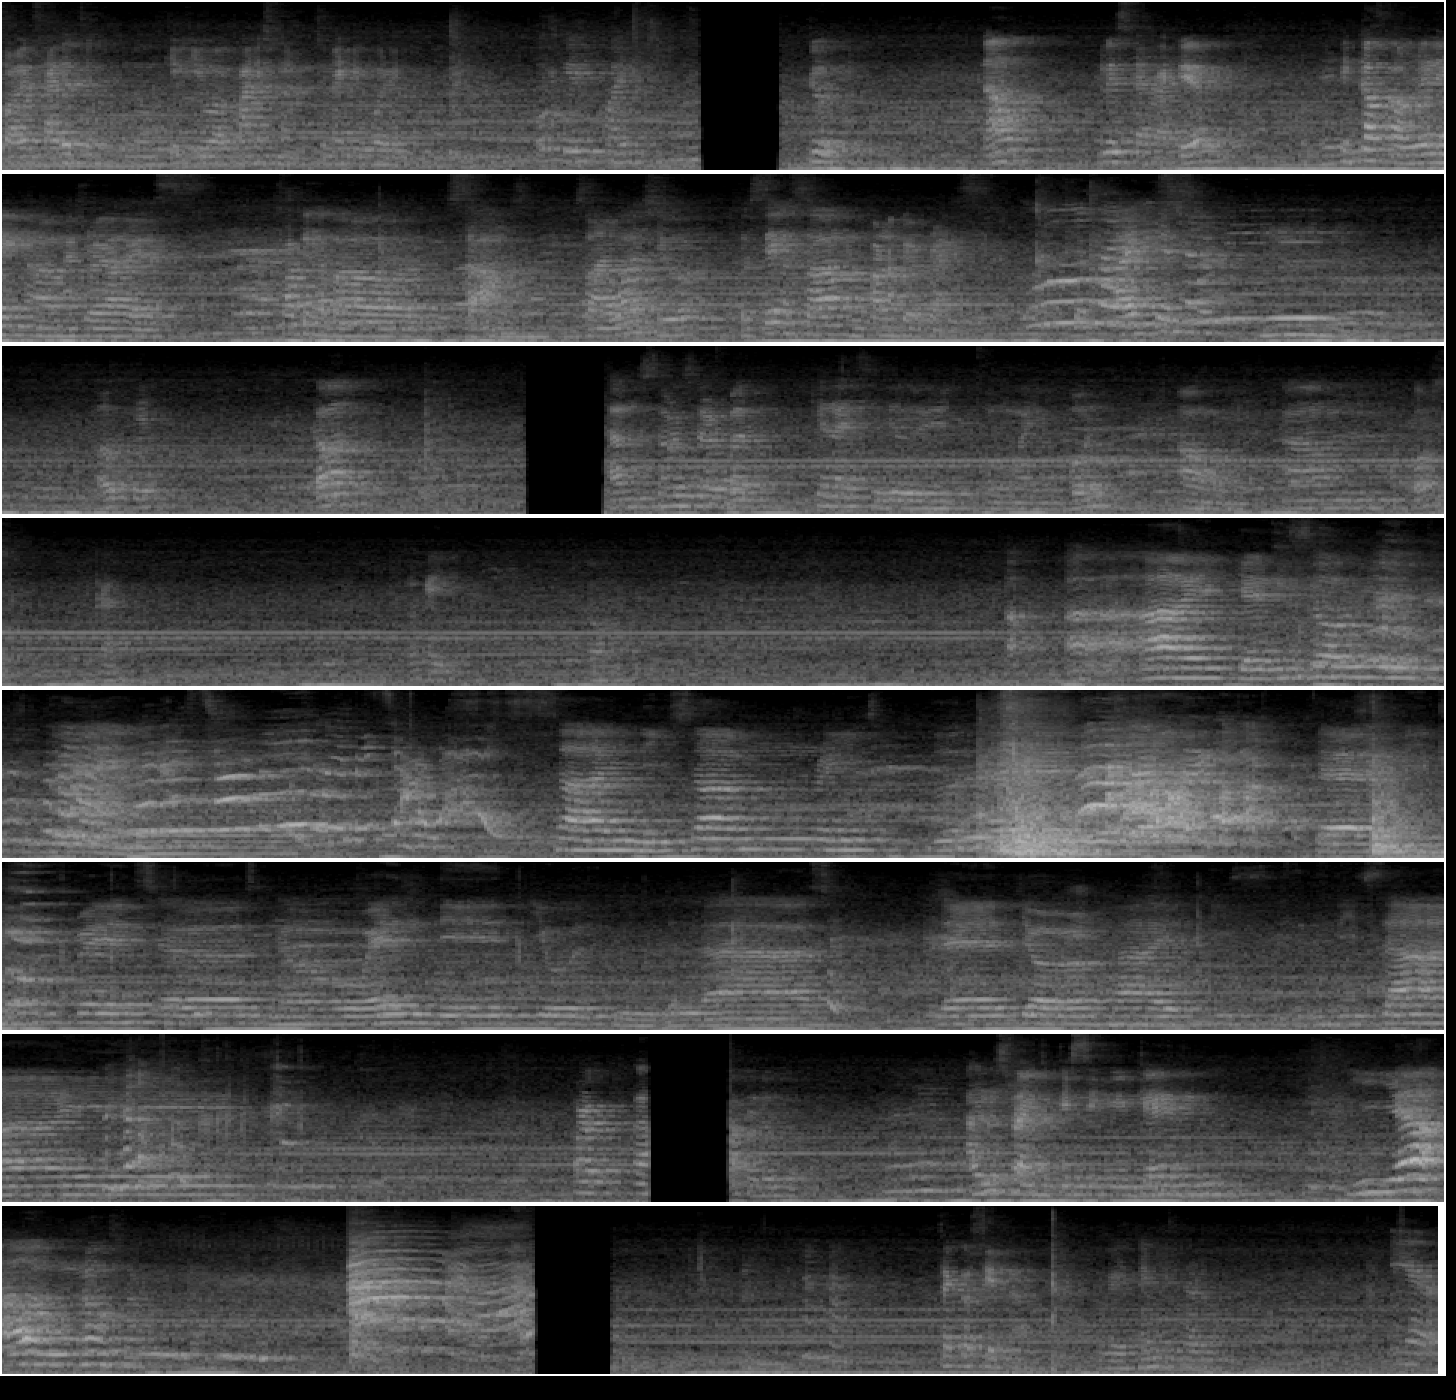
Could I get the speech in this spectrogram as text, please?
So I decided to you know, give you a punishment to make you worry. Okay, fine. Good. Now, please stand right here. Because our reading uh, material is talking about songs, so I want you to sing a song in front of your friends. Ooh, I can sing. Shami. Okay. Come on. I'm sorry, sir, but can I see the lyric on my phone? Oh, um, of course. Okay. Okay. Go. Uh, I can show you today. Shining sun rays to heaven. Tell me, princess, know when did you do the last? Let your heart des- decide. Alright, uh, are you trying to teasing me again? yeah, oh no, sir. Take a seat now. Okay, thank you, sir. Here.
